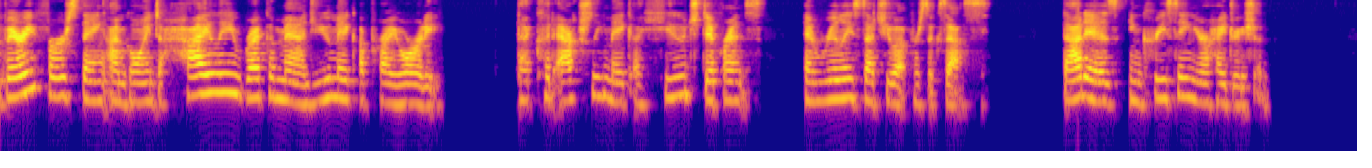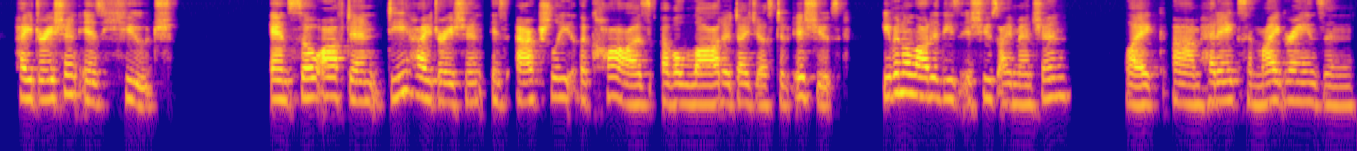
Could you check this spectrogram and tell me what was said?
very first thing I'm going to highly recommend you make a priority that could actually make a huge difference and really set you up for success. That is increasing your hydration. Hydration is huge. And so often, dehydration is actually the cause of a lot of digestive issues. Even a lot of these issues I mentioned, like um, headaches and migraines and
